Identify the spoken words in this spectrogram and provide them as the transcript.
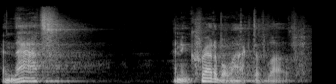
And that's an incredible act of love.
